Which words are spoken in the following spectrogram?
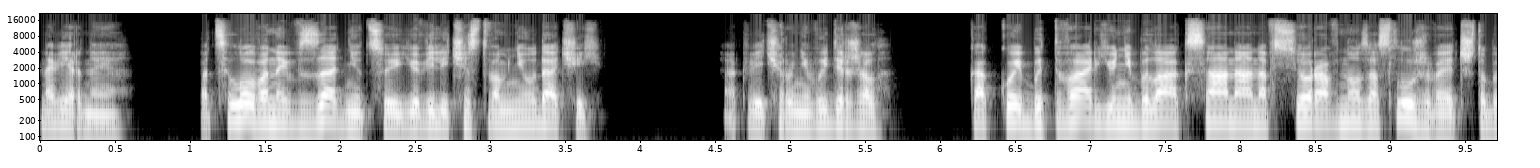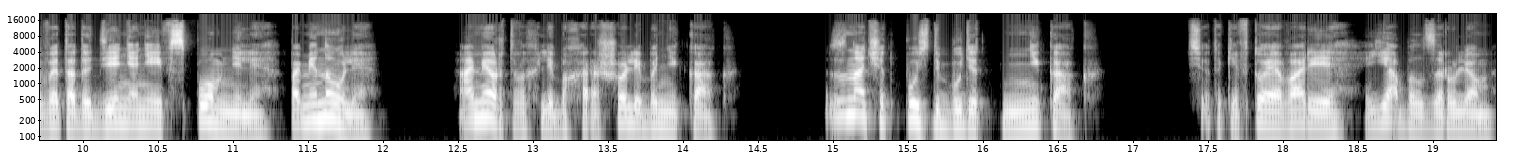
наверное. Поцелованный в задницу ее величеством неудачей. А к вечеру не выдержал, какой бы тварью ни была Оксана, она все равно заслуживает, чтобы в этот день о ней вспомнили, помянули. А мертвых либо хорошо, либо никак. Значит, пусть будет никак. все таки в той аварии я был за рулем,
